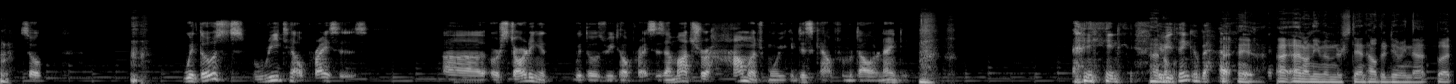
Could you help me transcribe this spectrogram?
Hmm. so with those retail prices, uh, or starting at with those retail prices. I'm not sure how much more you can discount from a dollar ninety. I mean, I if you think about it, yeah, I, I don't even understand how they're doing that. But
